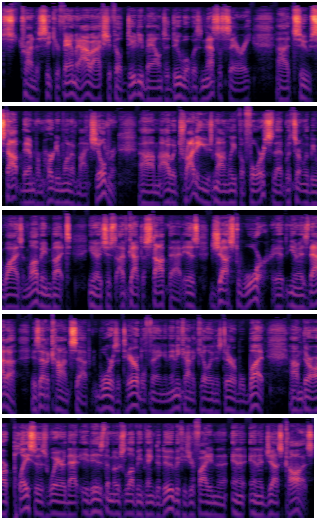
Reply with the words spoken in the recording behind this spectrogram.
trying to seek your family, I actually felt duty bound to do what was necessary uh, to stop them from hurting one of my children. Um, I would try to use non lethal force. That would certainly be wise and loving, but you know, it's just I've got to stop that. Is just war? It- you know, is that a is that a concept? War is a terrible thing, and any kind of killing is terrible. But um, there are places where that it is the most loving thing to do because you're fighting in a, in a, in a just cause.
